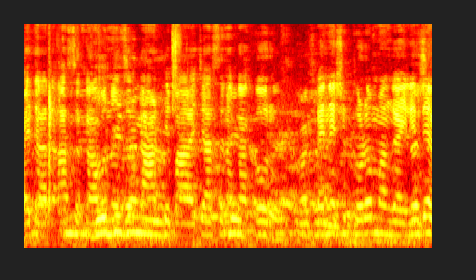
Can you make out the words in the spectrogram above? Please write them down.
पाहिजे. आता असं का होणं जर का आरती बाळाचे असं नका करू. त्याच्याशी थोडं मंगायला द्या.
